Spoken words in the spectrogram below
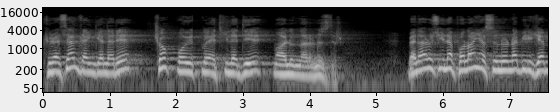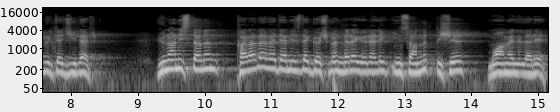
küresel dengeleri çok boyutlu etkilediği malumlarınızdır. Belarus ile Polonya sınırına biriken mülteciler, Yunanistan'ın karada ve denizde göçmenlere yönelik insanlık dışı muameleleri,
